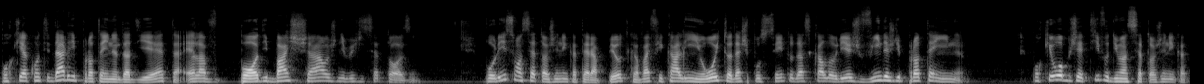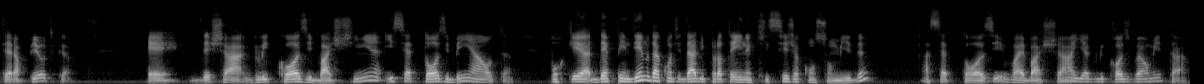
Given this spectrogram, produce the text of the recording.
Porque a quantidade de proteína da dieta, ela pode baixar os níveis de cetose. Por isso, uma cetogênica terapêutica vai ficar ali em 8 a 10% das calorias vindas de proteína. Porque o objetivo de uma cetogênica terapêutica é deixar glicose baixinha e cetose bem alta. Porque dependendo da quantidade de proteína que seja consumida, a cetose vai baixar e a glicose vai aumentar.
